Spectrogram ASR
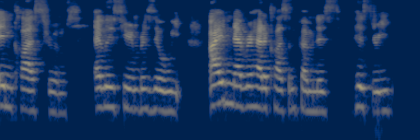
in classrooms. At least here in Brazil, we I never had a class on feminist history,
